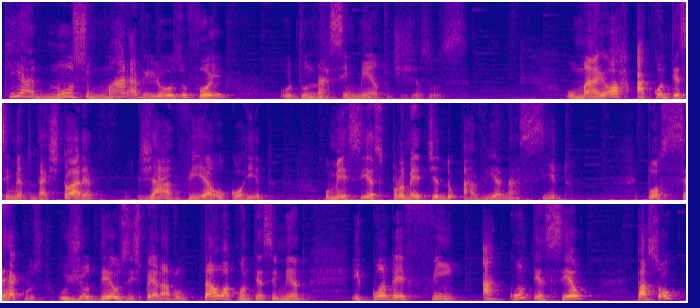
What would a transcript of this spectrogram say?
que anúncio maravilhoso foi o do nascimento de Jesus. O maior acontecimento da história já havia ocorrido. O Messias prometido havia nascido. Por séculos, os judeus esperavam tal acontecimento e, quando enfim aconteceu, passou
